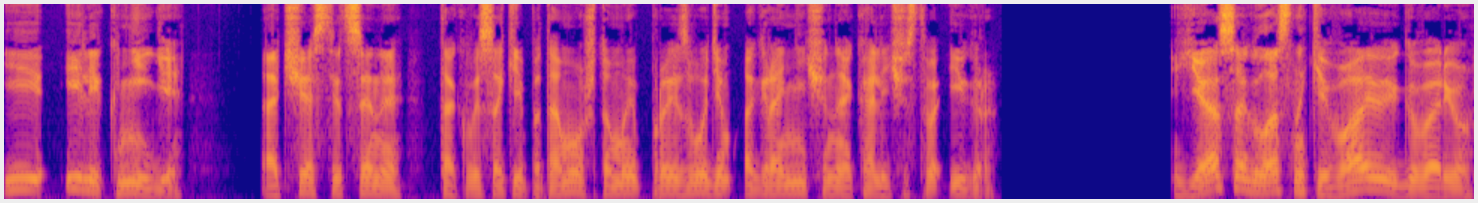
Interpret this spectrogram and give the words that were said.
и или книги. Отчасти цены так высоки потому, что мы производим ограниченное количество игр. Я согласно киваю и говорю,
